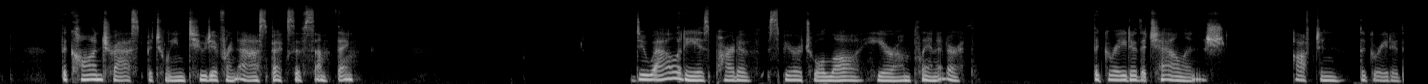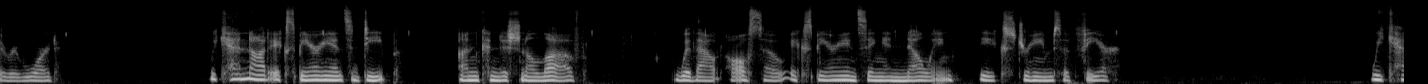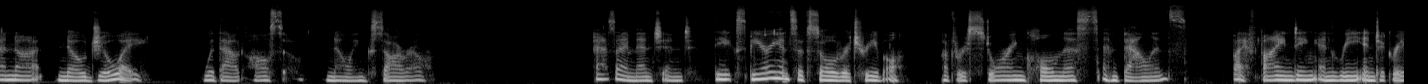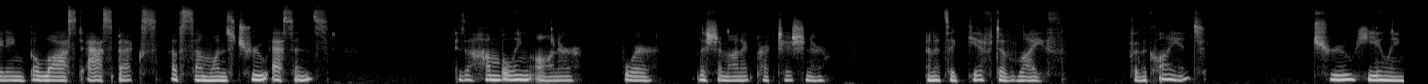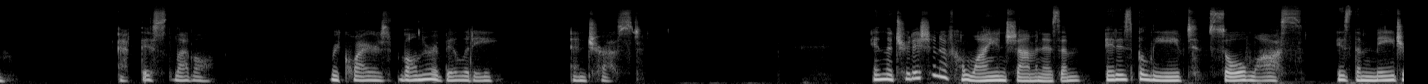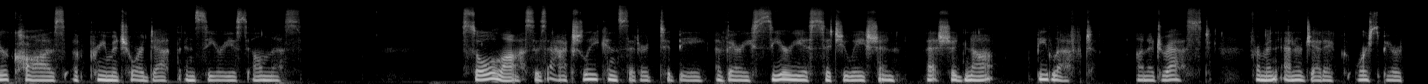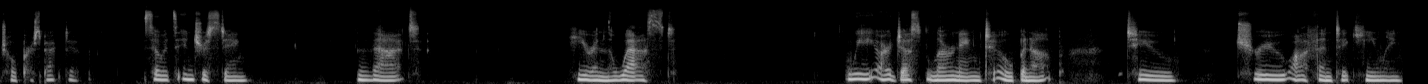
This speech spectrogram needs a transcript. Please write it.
The contrast between two different aspects of something. Duality is part of spiritual law here on planet Earth. The greater the challenge, often the greater the reward. We cannot experience deep, unconditional love without also experiencing and knowing the extremes of fear. We cannot know joy without also knowing sorrow. As I mentioned, the experience of soul retrieval, of restoring wholeness and balance by finding and reintegrating the lost aspects of someone's true essence, is a humbling honor for the shamanic practitioner and it's a gift of life for the client. True healing at this level requires vulnerability and trust. In the tradition of Hawaiian shamanism, it is believed soul loss is the major cause of premature death and serious illness. Soul loss is actually considered to be a very serious situation that should not be left unaddressed from an energetic or spiritual perspective. So it's interesting that here in the West, we are just learning to open up to true, authentic healing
